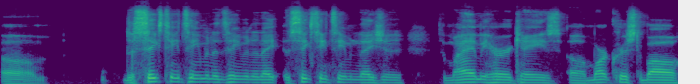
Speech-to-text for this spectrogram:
Um, the 16 team in the team in the na- the 16 team in the nation, the Miami Hurricanes, uh, Mark Cristobal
